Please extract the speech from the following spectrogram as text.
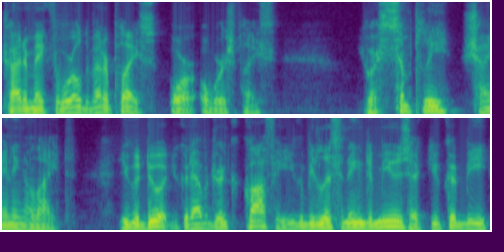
try to make the world a better place or a worse place. You are simply shining a light. You could do it. You could have a drink of coffee. You could be listening to music. You could be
